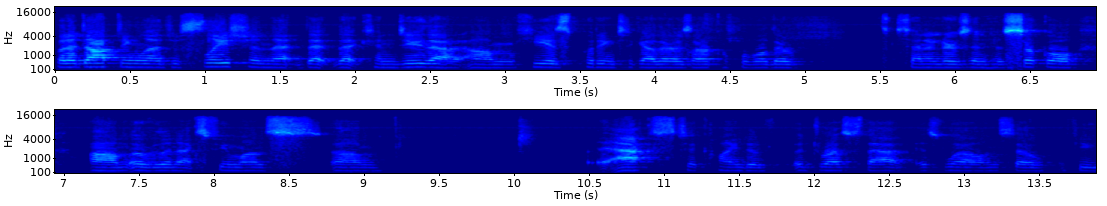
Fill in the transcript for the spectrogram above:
but adopting legislation that, that, that can do that, um, he is putting together, as are a couple of other senators in his circle, um, over the next few months, um, acts to kind of address that as well. And so if you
